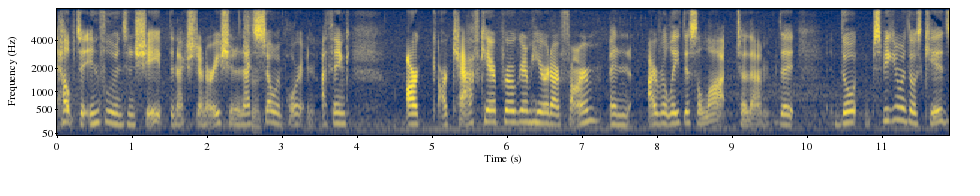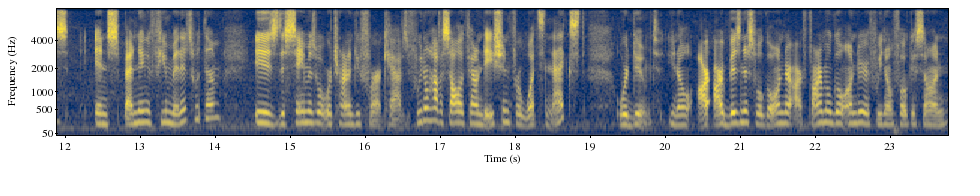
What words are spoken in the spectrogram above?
help to influence and shape the next generation, and that's Sure. so important. I think our our calf care program here at our farm, and I relate this a lot to them. That though speaking with those kids and spending a few minutes with them is the same as what we're trying to do for our calves. If we don't have a solid foundation for what's next, we're doomed. You know, our, our business will go under, our farm will go under if we don't focus on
